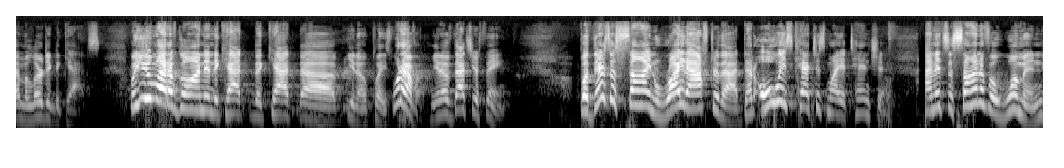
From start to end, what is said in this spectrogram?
I'm allergic to cats. But you might have gone in the cat, the cat, uh, you know, place. Whatever, you know, if that's your thing. But there's a sign right after that that always catches my attention. And it's a sign of a woman.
